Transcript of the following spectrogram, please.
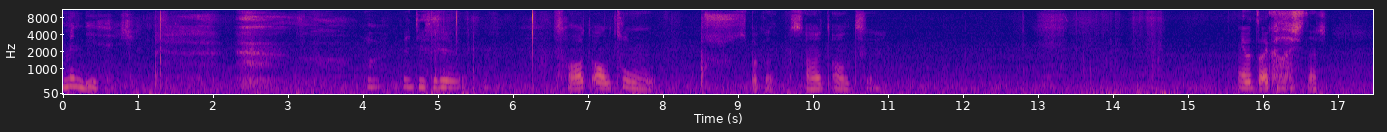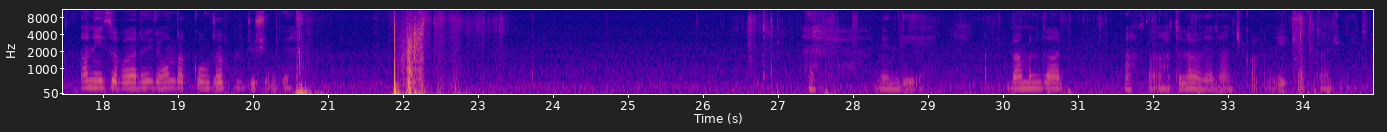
Mendy'yi seç. Mendy'yi seçelim. Saat altı. Bakın saat altı. Evet arkadaşlar. An itibariyle 10 dakika olacak video şimdi. Heh, Mendy. Ben bunu daha hafta hatırlamıyorum ne zaman çıkardım. Bir iki hafta önce miydi?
